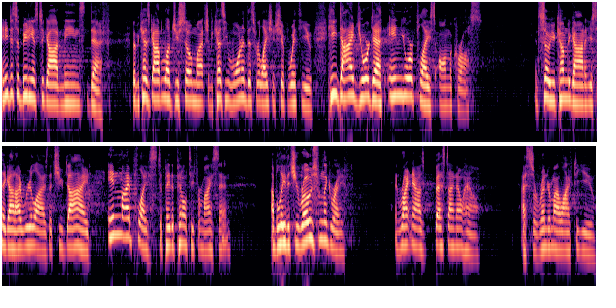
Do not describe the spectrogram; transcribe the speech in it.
Any disobedience to God means death. But because God loved you so much, because He wanted this relationship with you, He died your death in your place on the cross. And so you come to God and you say, God, I realize that you died in my place to pay the penalty for my sin. I believe that you rose from the grave. And right now, as best I know how, I surrender my life to you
